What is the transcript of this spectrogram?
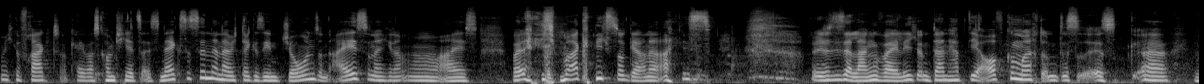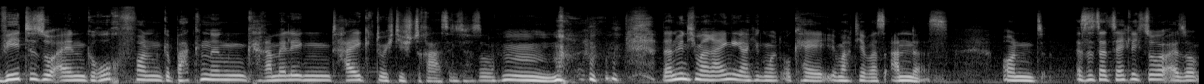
mich gefragt, okay, was kommt hier jetzt als nächstes hin? Dann habe ich da gesehen Jones und Eis und dann habe ich gedacht, mm, Eis, weil ich mag nicht so gerne Eis. Das ist ja langweilig. Und dann habt ihr aufgemacht und es, es äh, wehte so ein Geruch von gebackenen, karamelligen Teig durch die Straße. Und ich dachte so, hm. Dann bin ich mal reingegangen und hab gemacht, okay, ihr macht hier was anders. Und es ist tatsächlich so, also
